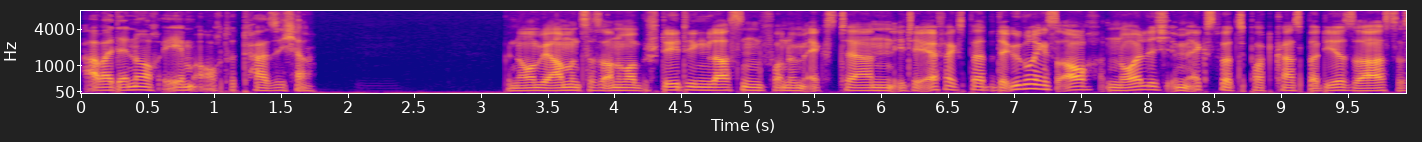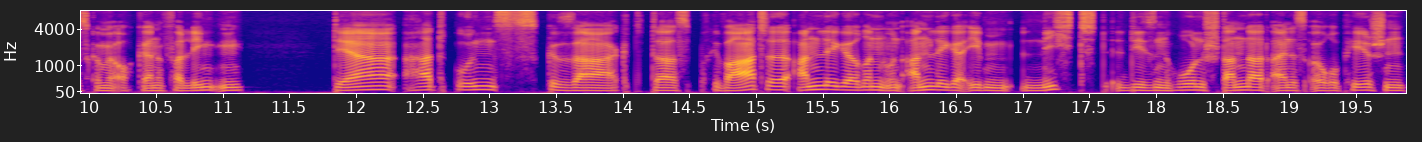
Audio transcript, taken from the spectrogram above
aber dennoch eben auch total sicher. Genau, wir haben uns das auch nochmal bestätigen lassen von einem externen ETF-Experten, der übrigens auch neulich im Experts-Podcast bei dir saß, das können wir auch gerne verlinken. Der hat uns gesagt, dass private Anlegerinnen und Anleger eben nicht diesen hohen Standard eines europäischen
